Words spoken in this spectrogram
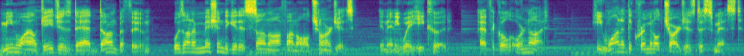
Meanwhile, Gaege's dad, Don Bethune, was on a mission to get his son off on all charges, in any way he could, ethical or not. He wanted the criminal charges dismissed.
